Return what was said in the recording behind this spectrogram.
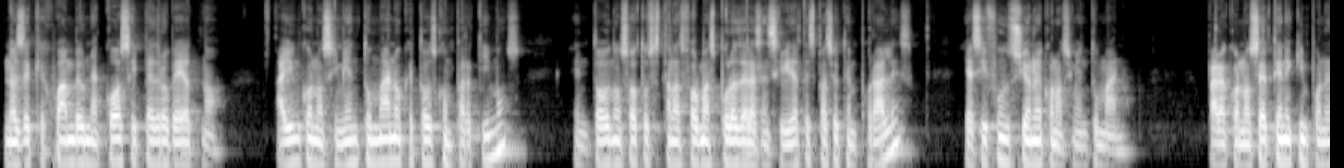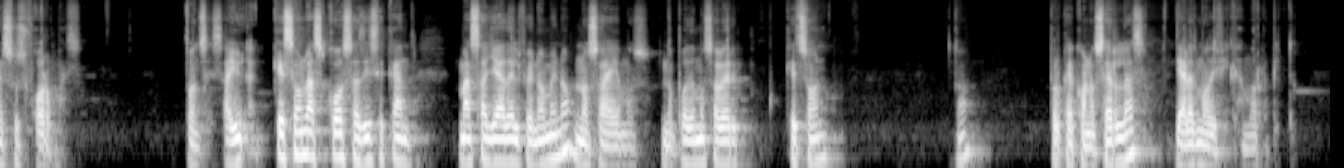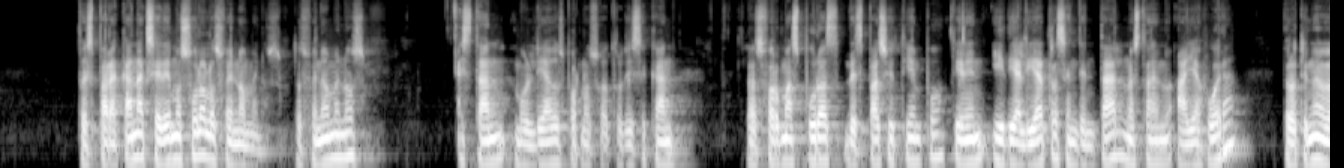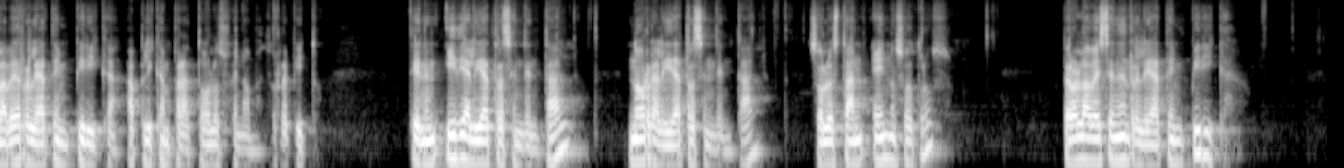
No es de que Juan ve una cosa y Pedro ve otra, no. Hay un conocimiento humano que todos compartimos. En todos nosotros están las formas puras de la sensibilidad espacio-temporales y así funciona el conocimiento humano. Para conocer tiene que imponer sus formas. Entonces, ¿qué son las cosas? Dice Kant. Más allá del fenómeno, no sabemos. No podemos saber qué son, ¿no? Porque conocerlas, ya las modificamos, repito. Pues para Kant accedemos solo a los fenómenos. Los fenómenos están moldeados por nosotros. Dice Kant, las formas puras de espacio y tiempo tienen idealidad trascendental, no están allá afuera, pero tienen a la vez realidad empírica, aplican para todos los fenómenos, repito tienen idealidad trascendental, no realidad trascendental, solo están en nosotros, pero a la vez tienen realidad empírica,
